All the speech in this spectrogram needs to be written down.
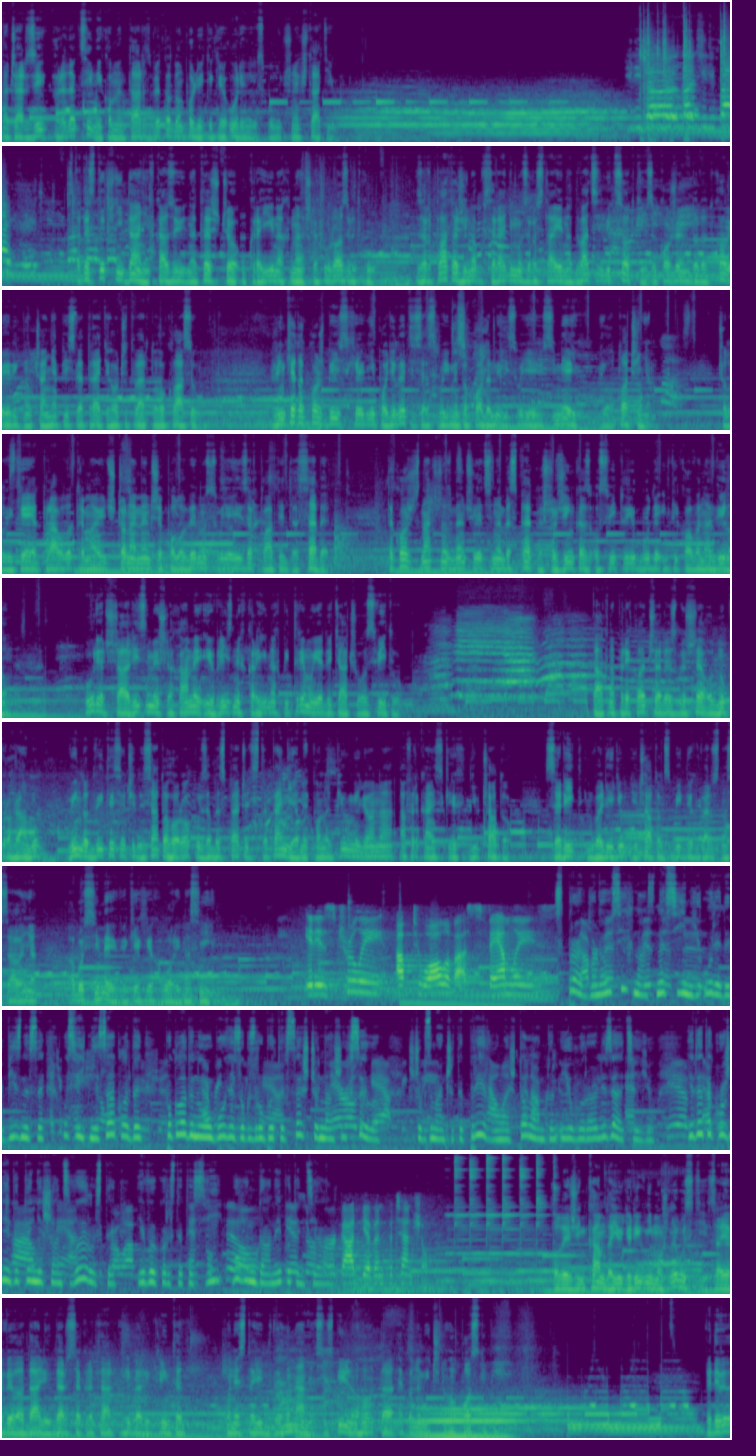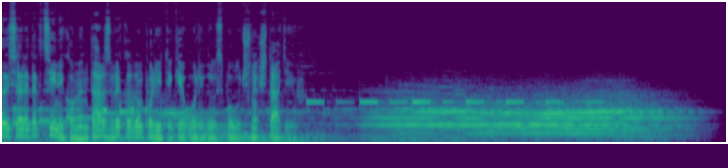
На черзі редакційний коментар з викладом політики уряду Сполучених Штатів. Статистичні дані вказують на те, що у країнах на шляху розвитку зарплата жінок в середньому зростає на 20% за кожен додатковий рік навчання після 3-4 класу. Жінки також більш схильні поділитися своїми доходами і своєю сім'єю і оточенням. Чоловіки, як правило, тримають щонайменше половину своєї зарплати для себе. Також значно зменшується небезпека, що жінка з освітою буде інфікована вілом. Уряд США різними шляхами і в різних країнах підтримує дитячу освіту. Так, наприклад, через лише одну програму він до 2010 року забезпечить стипендіями понад півмільйона африканських дівчаток, сиріт, інвалідів, дівчаток з бідних верст населення або сімей, в яких є хворі на снід. Справді на усіх нас, на сім'ї, уряди, бізнеси, освітні заклади покладено обов'язок зробити все, що в наших силах, щоб зменшити прірву між талантом і його реалізацією, і дати кожній дитині шанс вирости і використати свій Богом даний потенціал. Коли жінкам дають рівні можливості, заявила далі держсекретар Гіларі Клінтон, вони стають двигунами суспільного та економічного поступу. Ви дивилися редакційний коментар з викладом політики уряду Сполучених Штатів.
